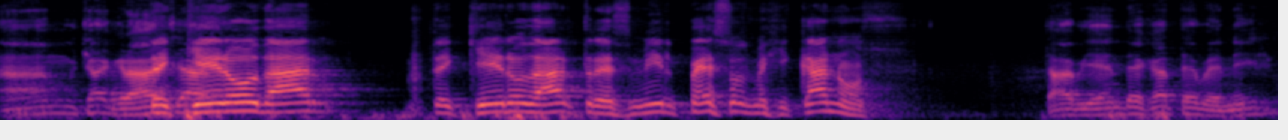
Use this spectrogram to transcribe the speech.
Ah, muchas Te gracias. quiero dar, te quiero dar tres mil pesos mexicanos. Está bien, déjate venir.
